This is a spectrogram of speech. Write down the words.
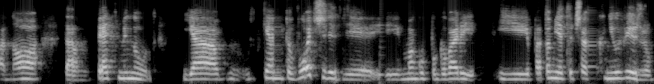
оно там пять минут я с кем-то в очереди и могу поговорить, и потом я этот человек не увижу.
